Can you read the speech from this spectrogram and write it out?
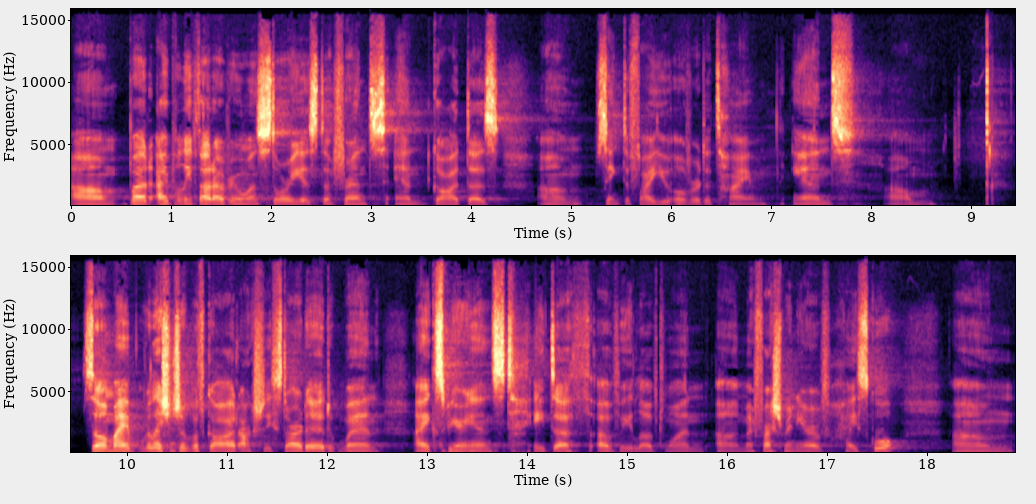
Um, but I believe that everyone's story is different, and God does um, sanctify you over the time. And um, so my relationship with God actually started when I experienced a death of a loved one uh, my freshman year of high school. Um,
